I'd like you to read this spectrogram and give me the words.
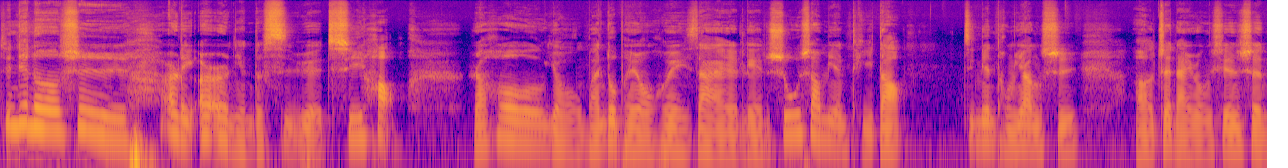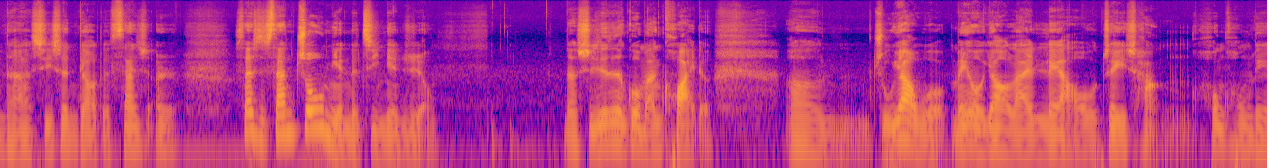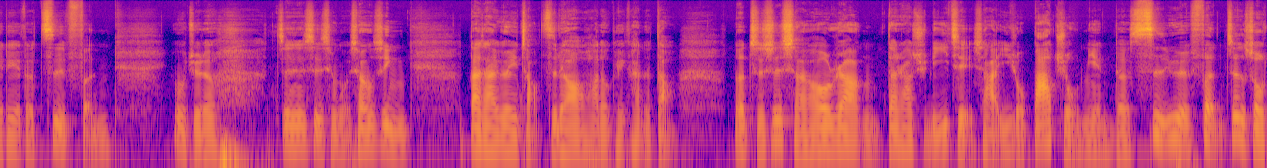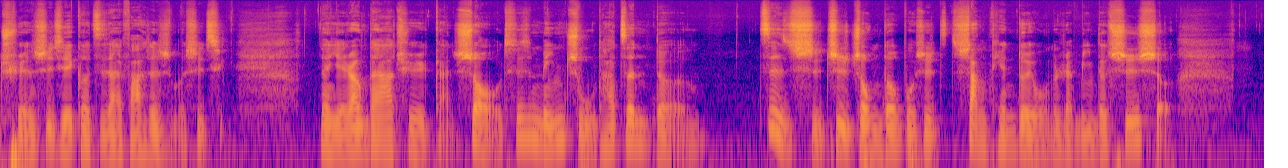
今天呢是二零二二年的四月七号，然后有蛮多朋友会在脸书上面提到，今天同样是呃郑南榕先生他牺牲掉的三十二、三十三周年的纪念日哦。那时间真的过蛮快的。嗯，主要我没有要来聊这一场轰轰烈烈的自焚，因为我觉得这件事情，我相信大家愿意找资料的话都可以看得到。那只是想要让大家去理解一下一九八九年的四月份，这个时候全世界各自在发生什么事情。那也让大家去感受，其实民主它真的自始至终都不是上天对我们人民的施舍。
